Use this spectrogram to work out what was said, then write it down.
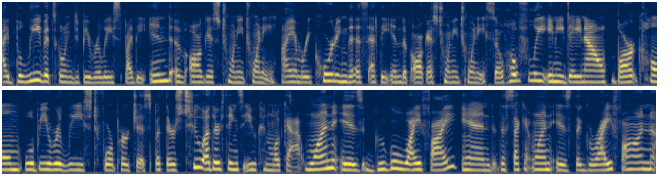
I believe it's going to be released by the end of August 2020. I am recording this at the end of August 2020, so hopefully any day now, Bark Home will be released for purchase. But there's two other things that you can look at. One is Google Wi-Fi, and the second one is the Gryphon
